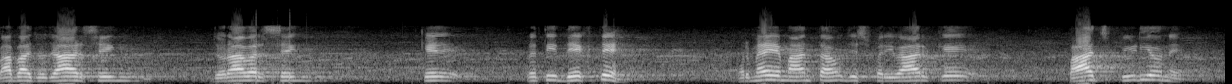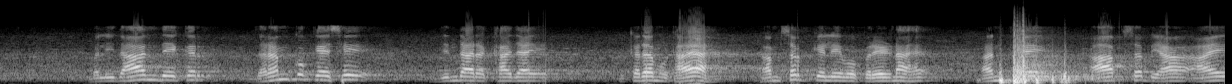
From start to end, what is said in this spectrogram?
बाबा जुजार सिंह, जोरावर सिंह के प्रति देखते हैं। और मैं ये मानता हूँ, जिस परिवार के पाँच पीढ़ियों ने बलिदान देकर धर्म को कैसे ज़िंदा रखा जाए कदम उठाया है। हम सब के लिए वो प्रेरणा है। अंत में आप सब यहाँ आए।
